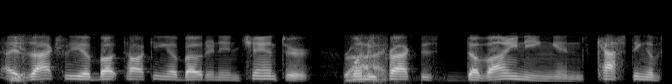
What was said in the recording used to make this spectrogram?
Yes. actually about talking about an enchanter, one who Right. practiced divining and casting of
